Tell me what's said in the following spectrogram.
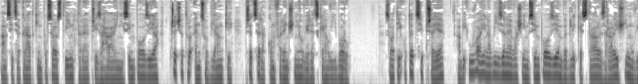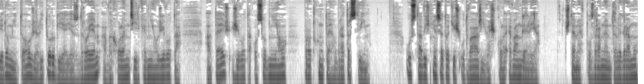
a sice krátkým poselstvím, které při zahájení sympózia přečetl Enzo Bianchi, předseda konferenčního vědeckého výboru. Svatý otec si přeje, aby úvahy nabízené vaším sympóziem vedly ke stále zralejšímu vědomí toho, že liturgie je zdrojem a vrcholem církevního života a též života osobního, protknutého bratrstvím, Ústavičně se totiž utváří ve škole Evangelia. Čteme v pozdravném telegramu,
